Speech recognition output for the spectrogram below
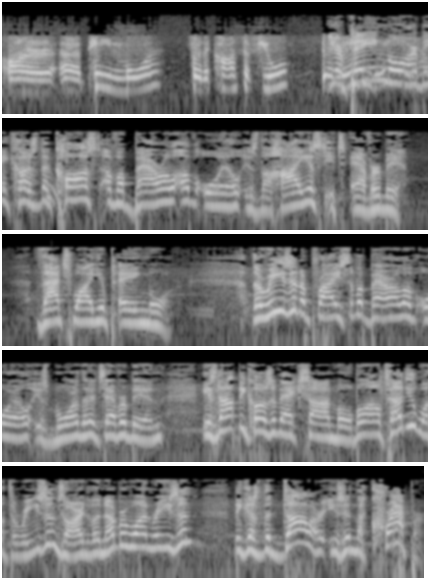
are uh, paying more for the cost of fuel, You're paying more because the cost of a barrel of oil is the highest it's ever been. That's why you're paying more. The reason the price of a barrel of oil is more than it's ever been is not because of ExxonMobil. I'll tell you what the reasons are. The number one reason, because the dollar is in the crapper.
